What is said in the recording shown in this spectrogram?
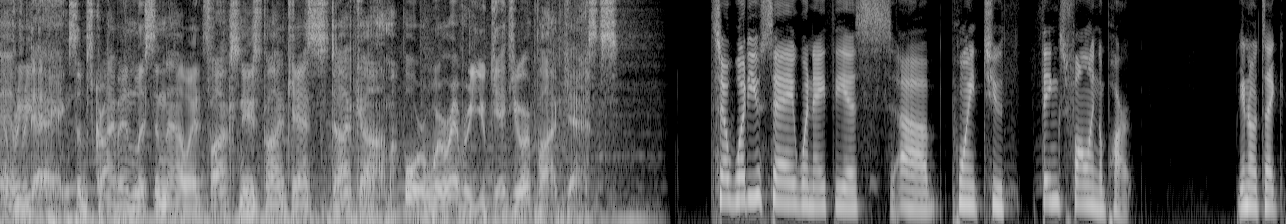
every day. Subscribe and listen now at foxnewspodcasts.com or wherever you get your podcasts. So, what do you say when atheists uh, point to th- things falling apart? You know, it's like,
